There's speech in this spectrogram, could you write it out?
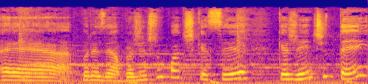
É, por exemplo, a gente não pode esquecer que a gente tem,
